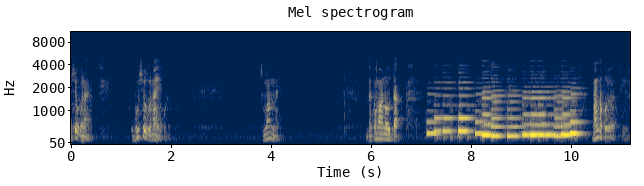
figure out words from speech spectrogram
面白くない。面白くないよこれ。つまんない。仲間の歌。なんだこれはっていうね。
